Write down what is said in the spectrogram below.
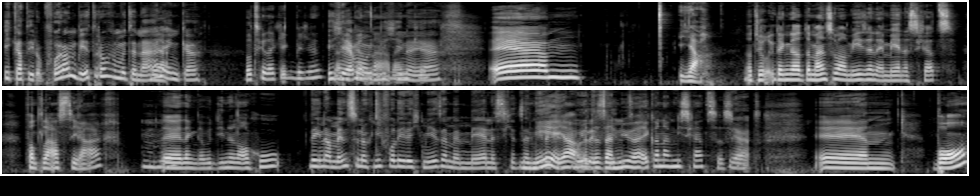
Ik had hier op voorhand beter over moeten nadenken. Wilt je dat ik begin? Dan Jij mag beginnen, ja. Ehm, ja, natuurlijk. Ik denk dat de mensen wel mee zijn in mijn schets van het laatste jaar. Mhm. Eh, ik denk dat we die al goed... Ik denk dat mensen nog niet volledig mee zijn met mijn schets. en Nee, ja, dat is dat nu. Hè. Ik kan hem niet schetsen, Ja. schat. Ehm, bon,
